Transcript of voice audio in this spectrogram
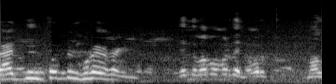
রাত দিন চব্বিশ ঘুরে থাকি। বাবা আমার দেন আমার মাল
